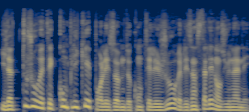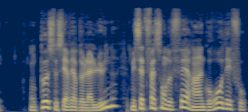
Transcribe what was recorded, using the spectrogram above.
Il a toujours été compliqué pour les hommes de compter les jours et de les installer dans une année. On peut se servir de la Lune, mais cette façon de faire a un gros défaut.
